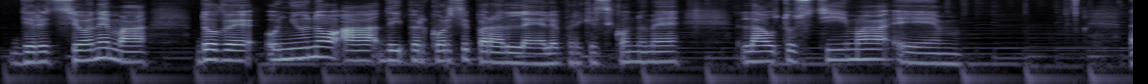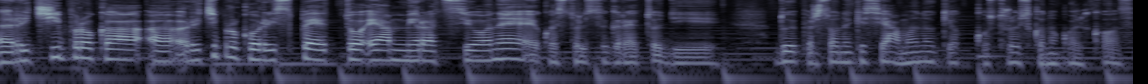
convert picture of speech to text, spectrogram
direzione, ma dove ognuno ha dei percorsi paralleli, perché secondo me l'autostima è eh, reciproca, uh, reciproco rispetto e ammirazione e questo è il segreto di due persone che si amano che costruiscono qualcosa.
